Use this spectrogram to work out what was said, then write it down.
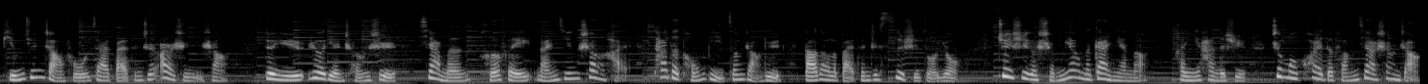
平均涨幅在百分之二十以上。对于热点城市厦门、合肥、南京、上海，它的同比增长率达到了百分之四十左右。这是个什么样的概念呢？很遗憾的是，这么快的房价上涨，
